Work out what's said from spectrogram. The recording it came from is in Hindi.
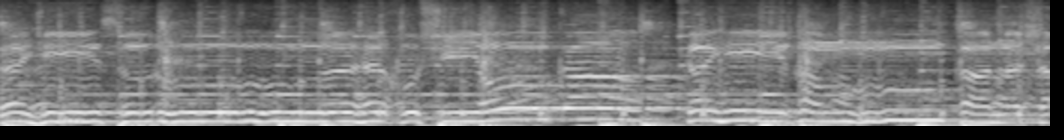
कहीं सुरूर है खुशियों का कहीं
